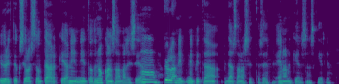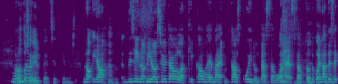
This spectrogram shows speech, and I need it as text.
yrityksiä, joille se on tärkeää, niin, niin tuota, ne on kansainvälisiä. Mm, kyllä. Niin, niin pitää, pitää saada sitten se englanninkielisen kirja. No, olen tosi ylpeä siitä kirjasta. No ja siinä on, niin on syytä ollakin. Kauhean mä taas kuihdun tässä huoneessa. Tuota, kun se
